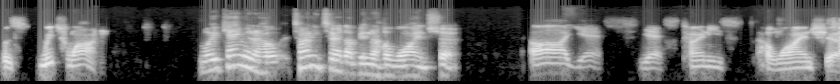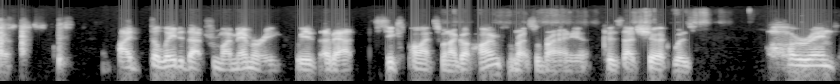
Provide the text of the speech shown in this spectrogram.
Was which one? Well, he came in a Tony turned up in a Hawaiian shirt. Ah, yes, yes. Tony's Hawaiian shirt. I deleted that from my memory with about six pints when I got home from WrestleMania because that shirt was horrendous.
